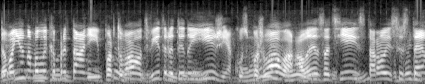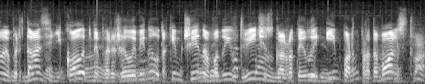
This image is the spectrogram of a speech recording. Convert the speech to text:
Довоєнна Велика Британія імпортувала дві третини їжі, яку споживала, але за цієї старої системи британці ніколи б не пережили війну. Таким чином вони вдвічі скоротили імпорт продовольства.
